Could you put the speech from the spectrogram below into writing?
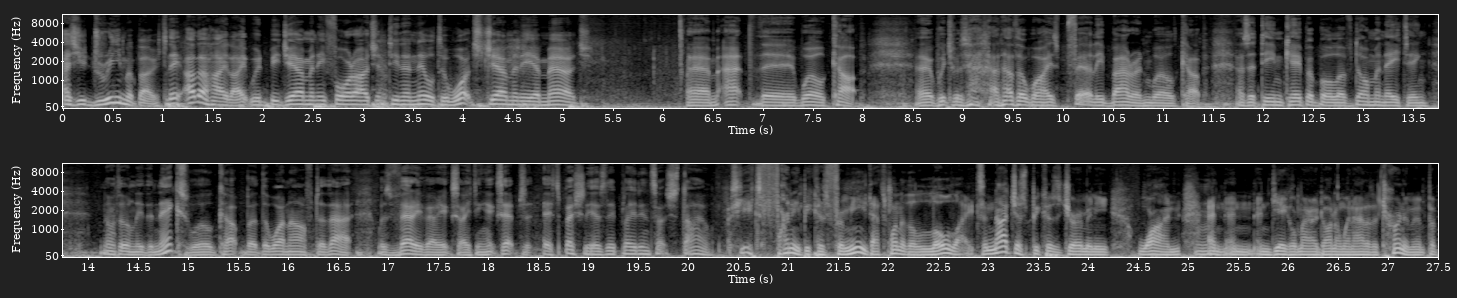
as you dream about. The other highlight would be Germany 4 Argentina nil to watch Germany emerge. Um, at the World Cup, uh, which was an otherwise fairly barren World Cup, as a team capable of dominating not only the next World Cup but the one after that was very very exciting except especially as they played in such style see it's funny because for me that's one of the lowlights and not just because Germany won mm-hmm. and, and, and Diego Maradona went out of the tournament but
